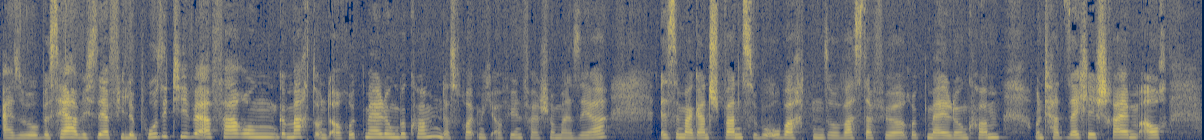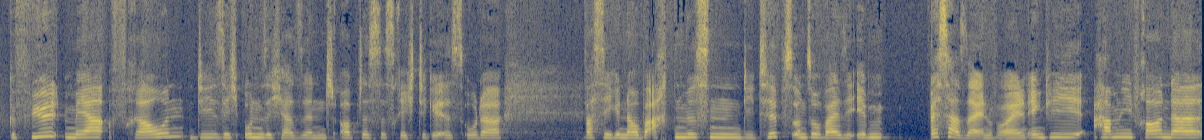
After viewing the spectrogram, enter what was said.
Also bisher habe ich sehr viele positive Erfahrungen gemacht und auch Rückmeldungen bekommen. Das freut mich auf jeden Fall schon mal sehr ist immer ganz spannend zu beobachten, so was da für Rückmeldungen kommen. Und tatsächlich schreiben auch gefühlt mehr Frauen, die sich unsicher sind, ob das das Richtige ist oder was sie genau beachten müssen, die Tipps und so, weil sie eben besser sein wollen. Irgendwie haben die Frauen da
